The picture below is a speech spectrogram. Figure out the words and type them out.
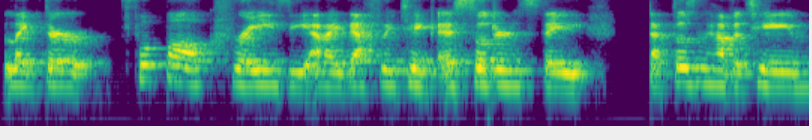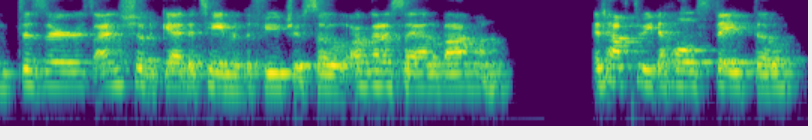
like they're football crazy. And I definitely think a southern state that doesn't have a team deserves and should get a team in the future. So I'm gonna say Alabama. It'd have to be the whole state though.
